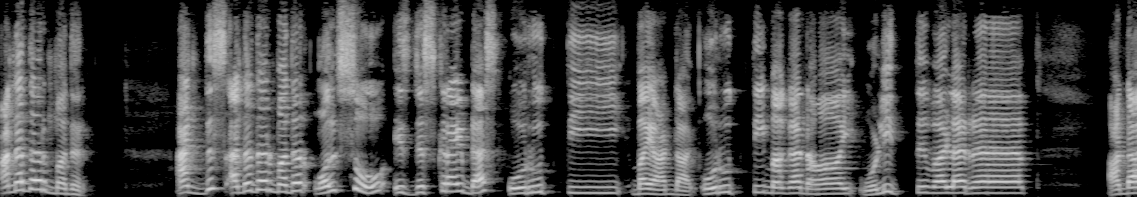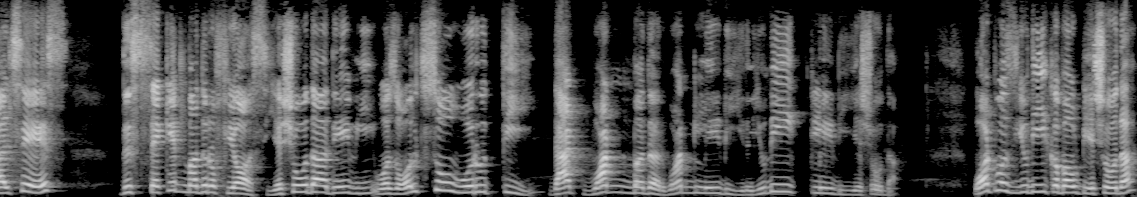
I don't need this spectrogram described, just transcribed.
another mother. And this another mother also is described as Orutti by Andal. Orutti Maganai, Olittu Valara. Andal says, this second mother of yours, Yashoda Devi, was also Orutti, that one mother, one lady, the unique lady, Yashoda. What was unique about Yashoda?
